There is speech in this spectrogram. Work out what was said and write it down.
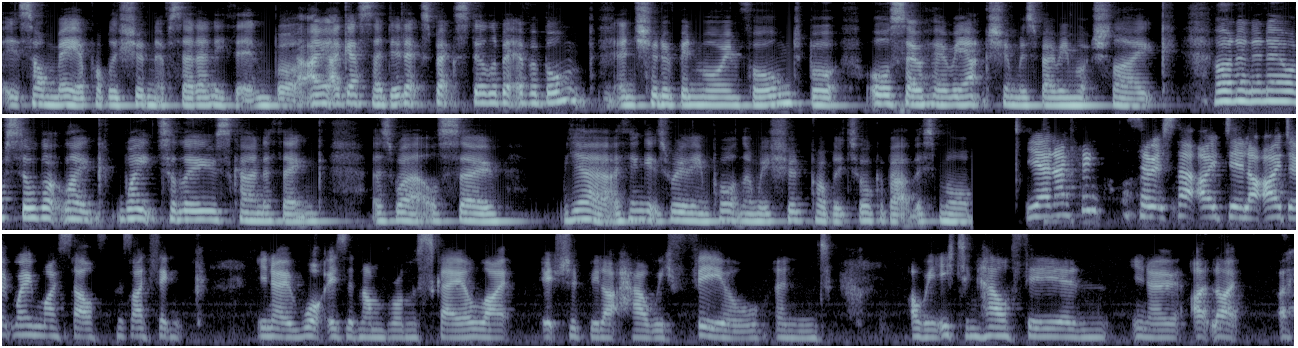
it's on me. I probably shouldn't have said anything, but I, I, guess I did expect still a bit of a bump and should have been more informed. But also, her reaction was very much like, "Oh no, no, no! I've still got like weight to lose," kind of thing, as well. So, yeah, I think it's really important and we should probably talk about this more. Yeah, and I think also it's that idea. Like, I don't weigh myself because I think you know, what is a number on the scale? Like it should be like how we feel and are we eating healthy? And, you know, I like, I,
